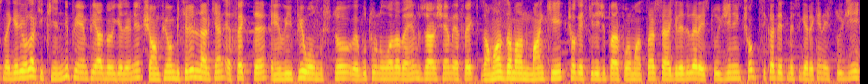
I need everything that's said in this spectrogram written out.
Şampiyonası'na geliyorlar ki kendi PNPL bölgelerini şampiyon bitirirlerken Efekt de MVP olmuştu ve bu turnuvada da hem Zerş hem Efekt zaman zaman Monkey çok etkileyici performanslar sergilediler. S2G'nin çok dikkat etmesi gereken S2G'yi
